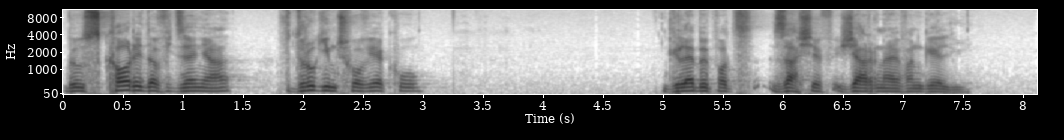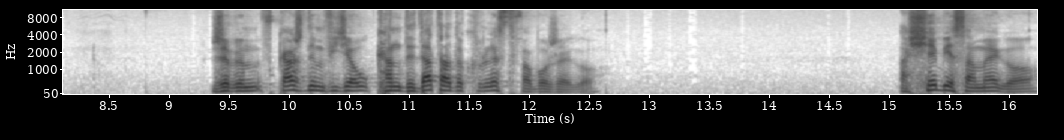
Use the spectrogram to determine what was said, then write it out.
był skory do widzenia w drugim człowieku gleby pod zasiew ziarna Ewangelii. Żebym w każdym widział kandydata do Królestwa Bożego, a siebie samego,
